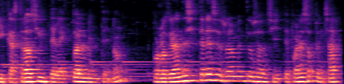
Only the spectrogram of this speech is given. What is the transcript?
y castrados intelectualmente, ¿no? Por los grandes intereses realmente, o sea, si te pones a pensar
